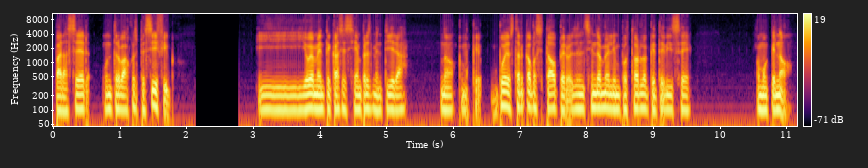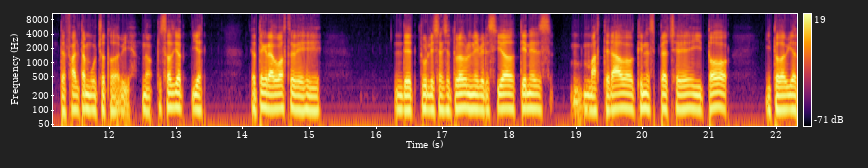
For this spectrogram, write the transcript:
para hacer un trabajo específico. Y obviamente casi siempre es mentira no, como que puedes estar capacitado, pero es el síndrome del impostor lo que te dice como que no, te falta mucho todavía. No, quizás ya, ya, ya te graduaste de, de tu licenciatura de la universidad, tienes masterado, tienes PhD y todo, y todavía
